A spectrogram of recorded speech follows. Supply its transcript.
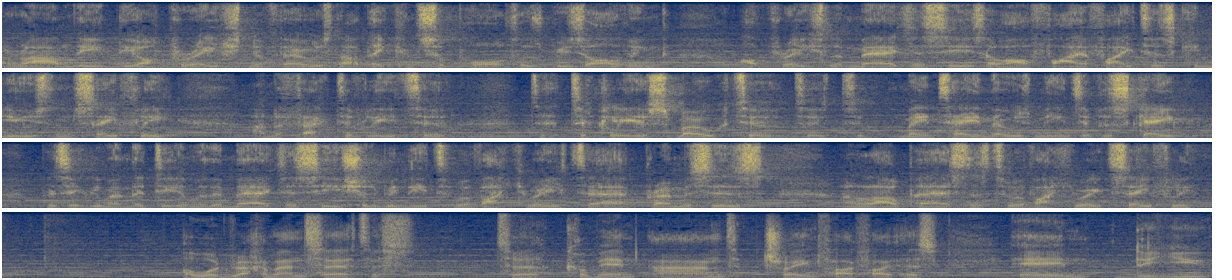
around the, the operation of those, Now they can support us resolving operational emergencies, how our firefighters can use them safely and effectively to, to, to clear smoke, to, to, to maintain those means of escape, particularly when they're dealing with emergencies, should we need to evacuate uh, premises and allow persons to evacuate safely. I would recommend Sertus to come in and train firefighters in the,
